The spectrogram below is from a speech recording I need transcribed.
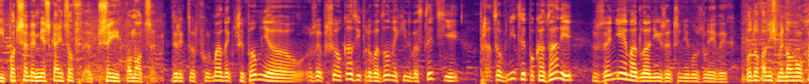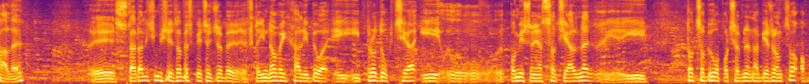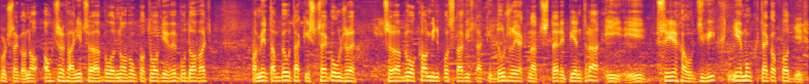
i potrzeby mieszkańców przy ich pomocy. Dyrektor Furmanek przypomniał, że przy okazji prowadzonych inwestycji pracownicy pokazali, że nie ma dla nich rzeczy niemożliwych. Budowaliśmy nową halę. E, Staraliśmy się zabezpieczyć, żeby w tej nowej hali była i, i produkcja, i u, pomieszczenia socjalne, i, i to, co było potrzebne na bieżąco. Oprócz tego, no, ogrzewanie, trzeba było nową kotłownię wybudować. Pamiętam, był taki szczegół, że trzeba było komin postawić taki duży, jak na cztery piętra i, i przyjechał dźwig, nie mógł tego podnieść.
